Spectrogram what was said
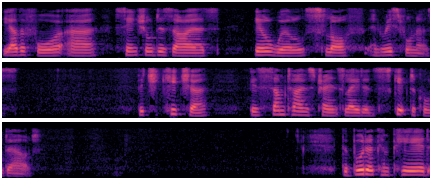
The other four are sensual desires, ill will, sloth, and restfulness. Vicikiccha is sometimes translated skeptical doubt. The Buddha compared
